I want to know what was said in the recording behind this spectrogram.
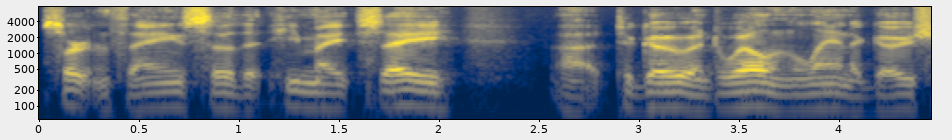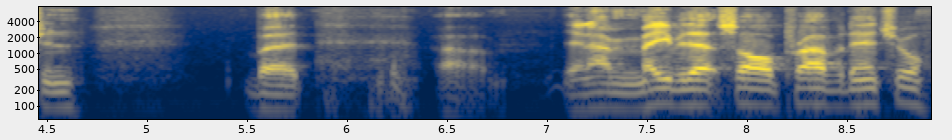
certain things so that he might say uh, to go and dwell in the land of Goshen. But um, and I mean, maybe that's all providential,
